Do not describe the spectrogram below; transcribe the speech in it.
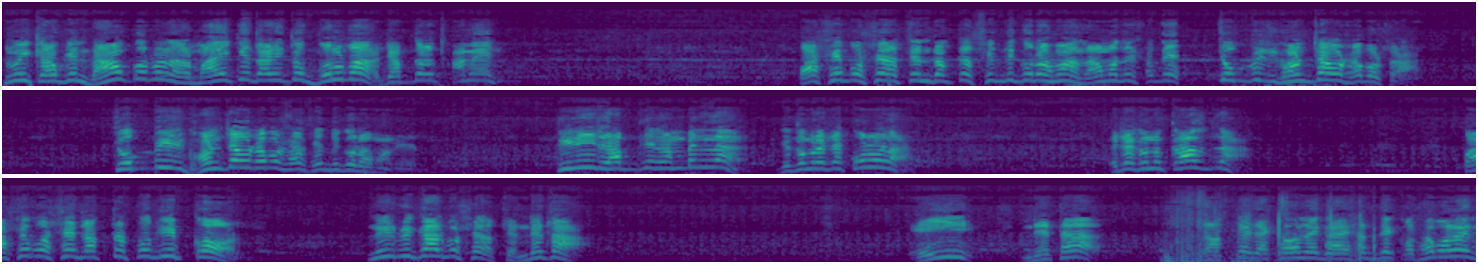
তুমি কাউকে নাও করবে না। মাইকে দাঁড়িয়ে তো বলবা যে আপনারা থামেন। পাশে বসে আছেন ডক্টর সিদ্দিকুর রহমান। আমাদের সাথে চব্বিশ ঘণ্টা ওঠা বসা। চব্বিশ ঘণ্টা ওঠা বসা সিদ্দিকুর রহমানের। তিনি লাভ দিয়ে নামবেন না, যে তোমরা এটা করো না। এটা কোনো কাজ না। পাশে বসে ডক্টর প্রদীপ কর। নির্বিকার বসে আছেন, নেতা। এই নেতা রাস্তায় দেখা হলে গায়ে হাত দিয়ে কথা বলেন?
